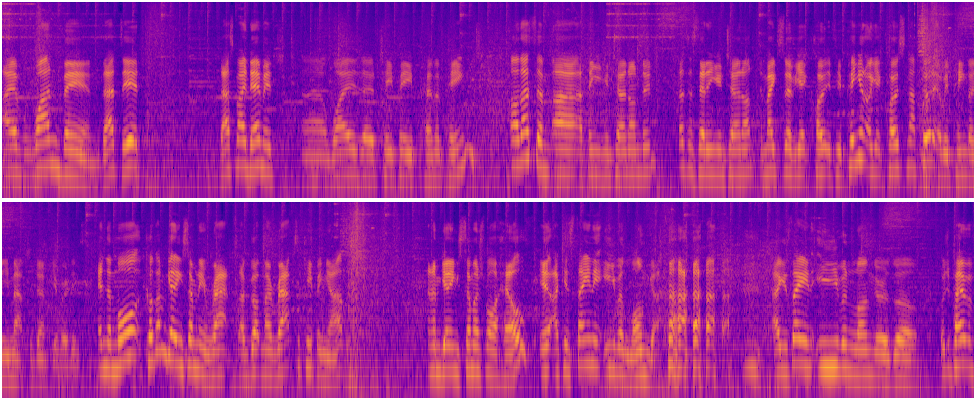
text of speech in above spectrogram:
I have one band. That's it. That's my damage. Uh, why is a TP perma-pinged? Oh, that's a, uh, a thing you can turn on, dude. That's a setting you can turn on. It makes it if you get close, if you ping it or get close enough to it, it'll be pinged on your map, so don't forget where it is. And the more, because I'm getting so many wraps, I've got my wraps are keeping up, and I'm getting so much more health, I can stay in it even longer. I can stay in even longer as well. What's your favorite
